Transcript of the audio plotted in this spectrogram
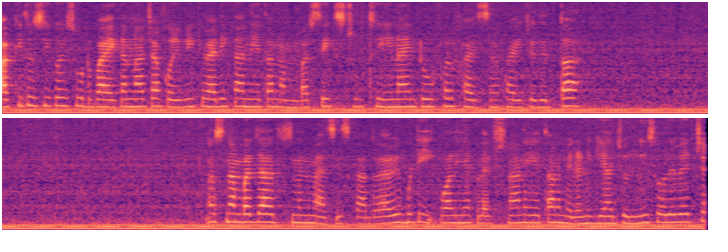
ਬਾਕੀ ਤੁਸੀਂ ਕੋਈ ਸੂਟ ਬਾਏ ਕਰਨਾ ਚਾਹ ਕੋਈ ਵੀ ਕੁਐਰੀ ਕਰਨੀ ਹੈ ਤਾਂ ਨੰਬਰ 6239245755 'ਚ ਦਿੱਤਾ। ਉਸ ਨੰਬਰ ਜਾ ਤੁਸੀਂ ਮੈਨੂੰ ਮੈਸੇਜ ਕਰ ਦਿਓ। ਇਹ ਵੀ ਬੁਟੀਕ ਵਾਲੀਆਂ ਕਲੈਕਸ਼ਨਾਂ ਨੇ, ਇਹ ਤੁਹਾਨੂੰ ਮਿਲਣਗੀਆਂ 1900 ਦੇ ਵਿੱਚ।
